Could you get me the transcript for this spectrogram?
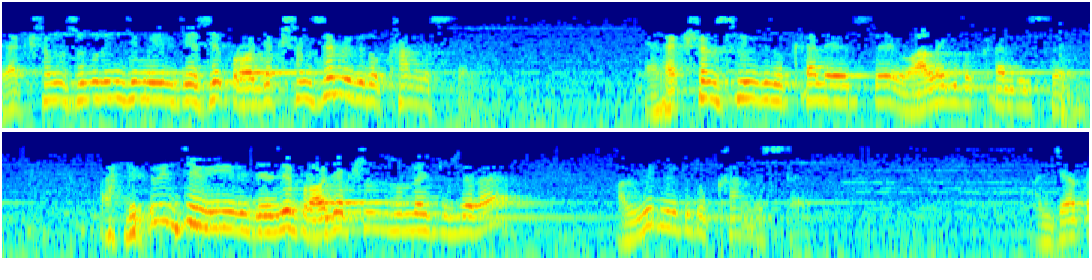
ఎలక్షన్స్ గురించి మీరు చేసే ప్రాజెక్షన్సే మీకు దుఃఖాన్ని ఇస్తాయి. ఎలక్షన్స్ మీకు దుఃఖాలు ఇస్తాయి వాళ్ళకి దుఃఖాలు ఇస్తాయి. వాటి గురించి మీరు చేసే ప్రాజెక్షన్స్ ఉన్నాయి చూసారా? అవి మీకు దుఃఖాన్ని ఇస్తాయి. అంచేత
